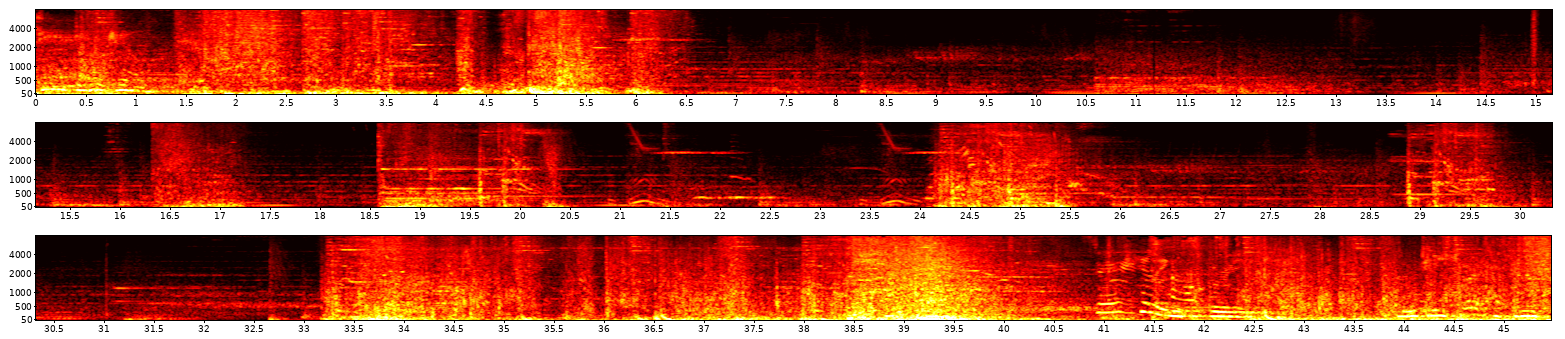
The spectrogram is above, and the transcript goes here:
team double kill. Spree. Blue team's turret has been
